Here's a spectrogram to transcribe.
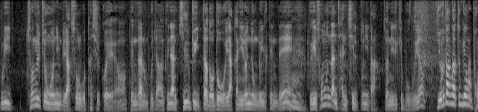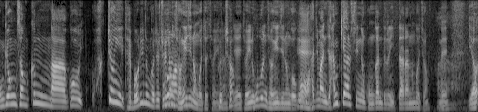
우리 정일종 의원님도 약속을 못 하실 거예요. 된다는 보장은 그냥 길도 있다 너도 약간 이런 정도일 텐데 음. 그게 소문난 잔치일 뿐이다. 저는 이렇게 보고요. 여당 같은 경우는 본경선 끝나고 확정이 돼 버리는 거죠. 후보는 정해지는 거죠. 저희는. 그렇죠? 예, 저희는 후보는 정해지는 거고 예. 하지만 이제 함께 할 수 있는 공간들은 있다라는 거죠. 네. 아. 여,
